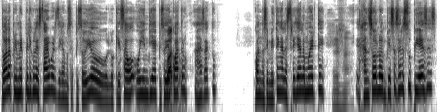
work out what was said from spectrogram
toda la primera película de Star Wars, digamos, episodio, lo que es hoy en día, episodio Cuatro. 4, ajá, exacto. Cuando se meten a la estrella de la muerte, Ujú. Han Solo empieza a hacer estupideces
